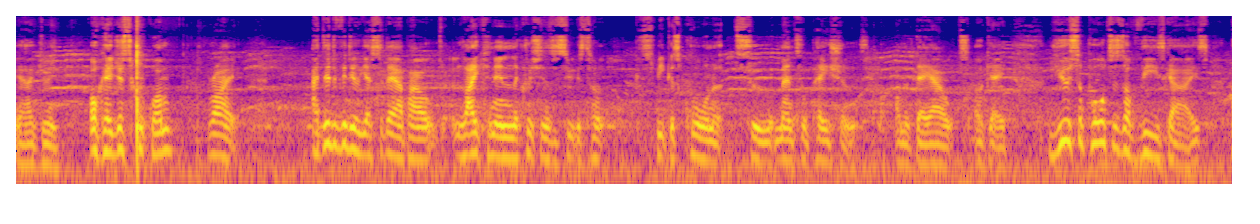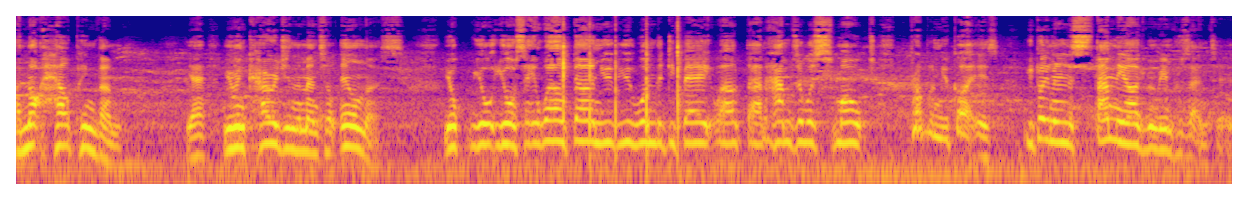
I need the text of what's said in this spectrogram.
Yeah, I agree. Okay, just a quick one. Right. I did a video yesterday about likening the Christians and Speakers, Speakers Corner to mental patients on a day out. Okay. You supporters of these guys are not helping them. Yeah. You're encouraging the mental illness. You're, you're, you're saying, well done, you, you won the debate, well done, Hamza was smoked. problem you've got is you don't even understand the argument being presented.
